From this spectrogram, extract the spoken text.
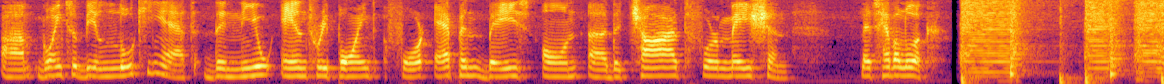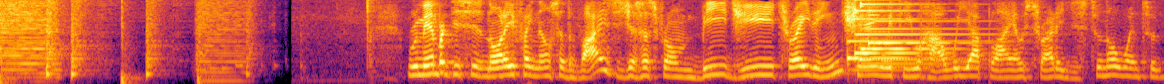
I'm going to be looking at the new entry point for Appen based on uh, the chart formation. Let's have a look. Remember, this is not a financial advice, just as from BG Trading, sharing with you how we apply our strategies to know when to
